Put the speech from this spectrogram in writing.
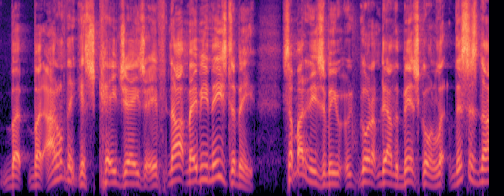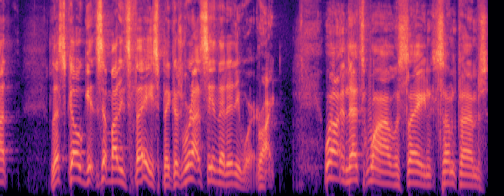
But but I don't think it's KJ's. If not, maybe he needs to be. Somebody needs to be going up and down the bench going, this is not, let's go get somebody's face because we're not seeing that anywhere. Right. Well, and that's why I was saying sometimes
